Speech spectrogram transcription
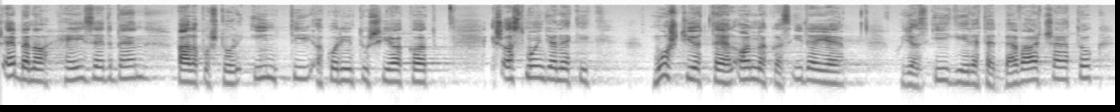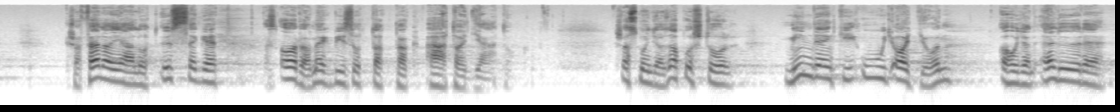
És ebben a helyzetben Pálapostól inti a korintusiakat, és azt mondja nekik, most jött el annak az ideje, hogy az ígéretet beváltsátok, és a felajánlott összeget az arra megbízottaknak átadjátok. És azt mondja az apostol, mindenki úgy adjon, ahogyan előre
